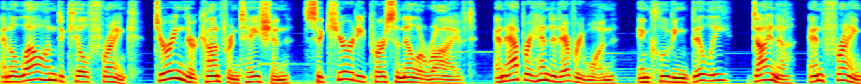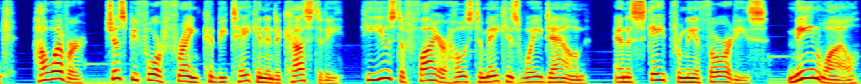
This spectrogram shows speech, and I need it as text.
and allow him to kill Frank. During their confrontation, security personnel arrived and apprehended everyone, including Billy, Dinah, and Frank. However, just before Frank could be taken into custody, he used a fire hose to make his way down and escape from the authorities. Meanwhile,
